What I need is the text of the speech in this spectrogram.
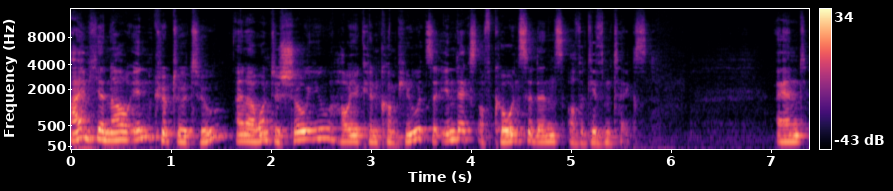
I'm here now in CrypTool 2 and I want to show you how you can compute the index of coincidence of a given text. And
